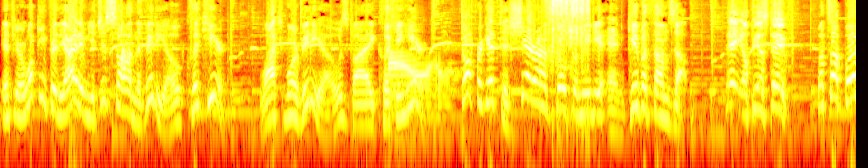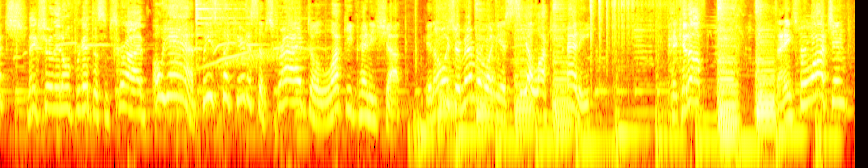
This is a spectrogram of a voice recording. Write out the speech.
If you're looking for the item you just saw in the video, click here. Watch more videos by clicking here. Don't forget to share on social media and give a thumbs up. Hey, LPS Dave. What's up, Butch? Make sure they don't forget to subscribe. Oh yeah, please click here to subscribe to Lucky Penny Shop. And always remember when you see a Lucky Penny, Pick it up. thanks for watching.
